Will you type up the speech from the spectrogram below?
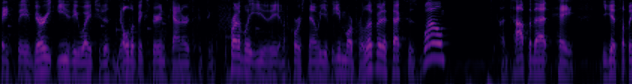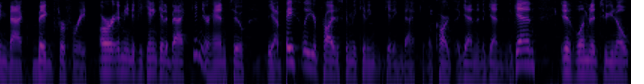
Basically, a very easy way to just build up experience counters. It's incredibly easy, and of course, now we have even more proliferate effects as well. On top of that, hey, you get something back big for free. Or, I mean, if you can't get it back, get in your hand too. But yeah, basically, you're probably just going to be getting, getting back, you know, cards again and again and again. It is limited to, you know,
